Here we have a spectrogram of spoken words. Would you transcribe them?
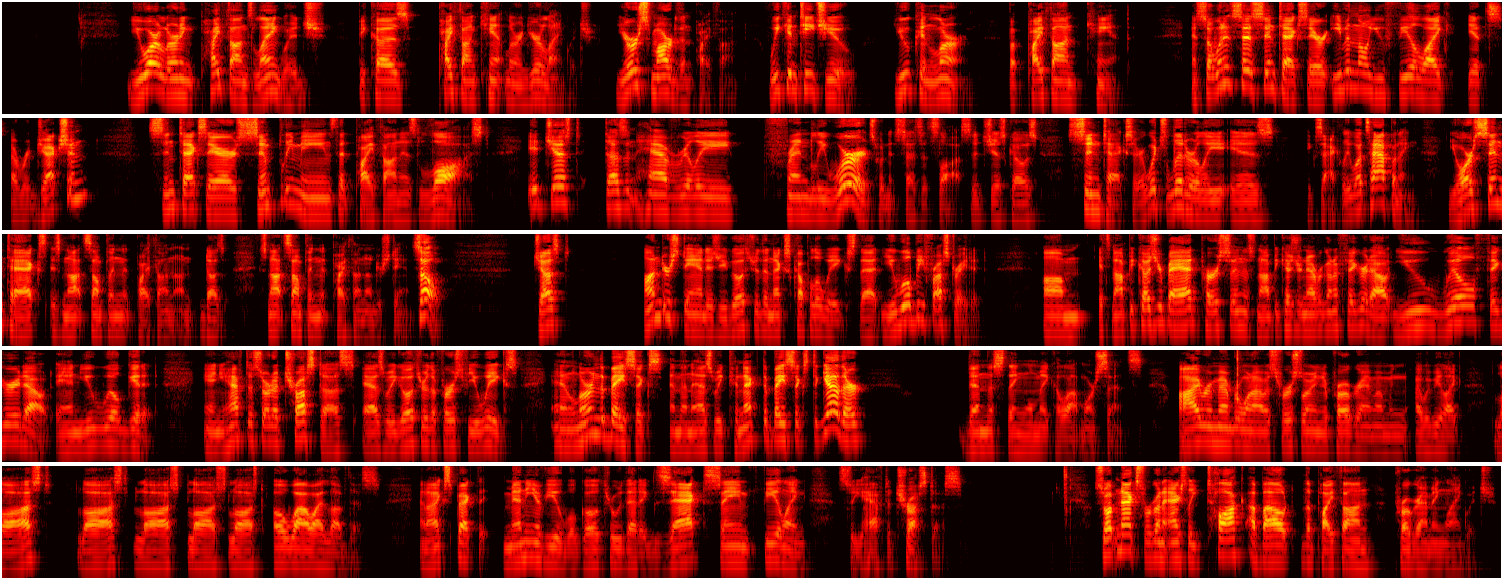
You are learning Python's language because Python can't learn your language. You're smarter than Python. We can teach you. You can learn, but Python can't. And so when it says syntax error, even though you feel like it's a rejection, syntax error simply means that Python is lost. It just doesn't have really friendly words when it says it's lost. It just goes syntax error, which literally is exactly what's happening. Your syntax is not something that Python does. It's not something that Python understands. So, just understand as you go through the next couple of weeks that you will be frustrated. Um, it's not because you're a bad person. It's not because you're never going to figure it out. You will figure it out and you will get it. And you have to sort of trust us as we go through the first few weeks and learn the basics. And then as we connect the basics together, then this thing will make a lot more sense. I remember when I was first learning to program, I mean, I would be like, lost, lost, lost, lost, lost. Oh, wow, I love this. And I expect that many of you will go through that exact same feeling, so you have to trust us. So, up next, we're going to actually talk about the Python programming language.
